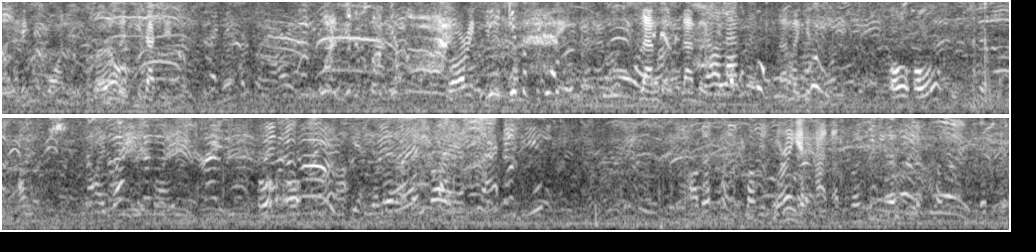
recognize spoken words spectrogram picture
I think one. But he's actually. Ferrari keeps number 16. Lambert. Lambert. No, Lambert. Lambert gets number 16. Oh, oh. Um, no, he's actually playing. Oh, oh. That's that's. He's wearing a hat. That's like. Let's get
